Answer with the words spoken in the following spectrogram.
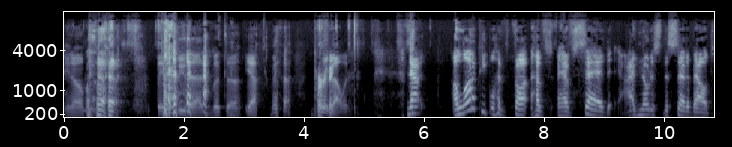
You know, they don't do that, but uh, yeah, Perfect. ballad. Now, a lot of people have thought have have said I've noticed this said about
